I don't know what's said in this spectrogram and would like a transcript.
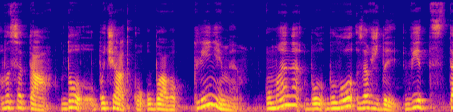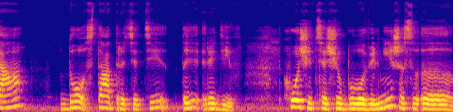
висота до початку убавок клініями у мене було завжди від 100 до 130 рядів. Хочеться, щоб було вільніше, е,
